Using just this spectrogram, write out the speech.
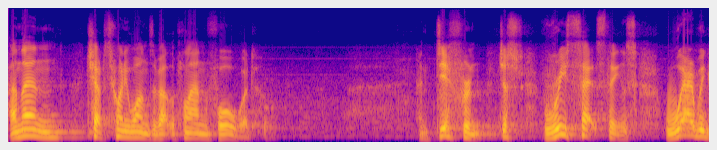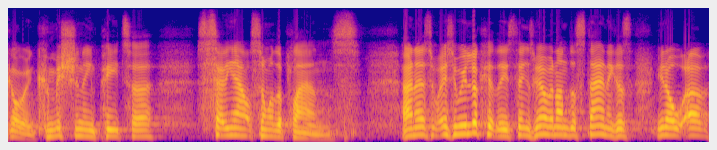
And then chapter 21 is about the plan forward. And different, just resets things. Where are we going? Commissioning Peter, setting out some of the plans. And as, as we look at these things, we have an understanding because, you know, uh,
